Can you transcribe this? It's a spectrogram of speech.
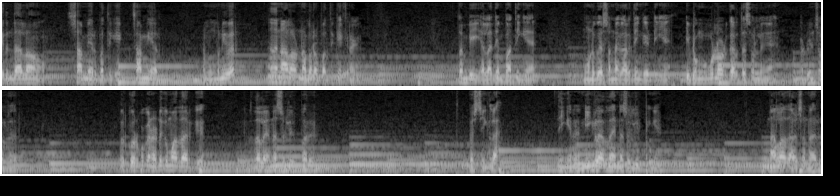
இருந்தாலும் சாமியார் பார்த்து கே சாமியார் நம்ம முனிவர் அந்த நாலாவது நபரை பார்த்து கேட்குறாங்க தம்பி எல்லாத்தையும் பார்த்தீங்க. மூணு பேர் சொன்ன கருத்தையும் கேட்டீங்க. இப்போ உங்களோட கருத்தை சொல்லுங்கள் அப்படின்னு சொல்கிறார் இவருக்கு ஒரு பக்கம் நடுக்கமாக தான் இருக்குது இருந்தாலும் என்ன சொல்லியிருப்பாரு? யோசிச்சிங்களா? நீங்கள் என்ன நீங்களாக இருந்தால் என்ன சொல்லியிருப்பீங்க? நாலாவது ஆள் சொன்னார்.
